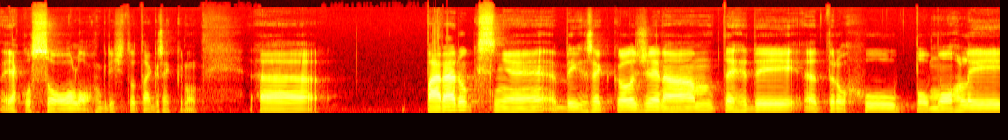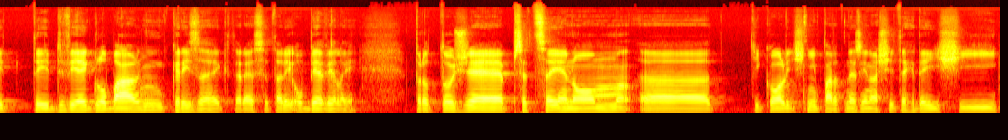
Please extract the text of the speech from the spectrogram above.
jako solo, když to tak řeknu. Eh, paradoxně bych řekl, že nám tehdy eh, trochu pomohly ty dvě globální krize, které se tady objevily, protože přece jenom eh, ti koaliční partneři naši tehdejší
